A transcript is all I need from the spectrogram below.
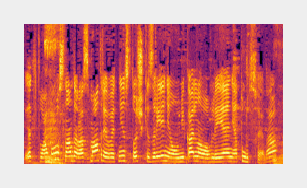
э, этот вопрос надо рассматривать не с точки зрения уникального влияния Турции. Да? Угу.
